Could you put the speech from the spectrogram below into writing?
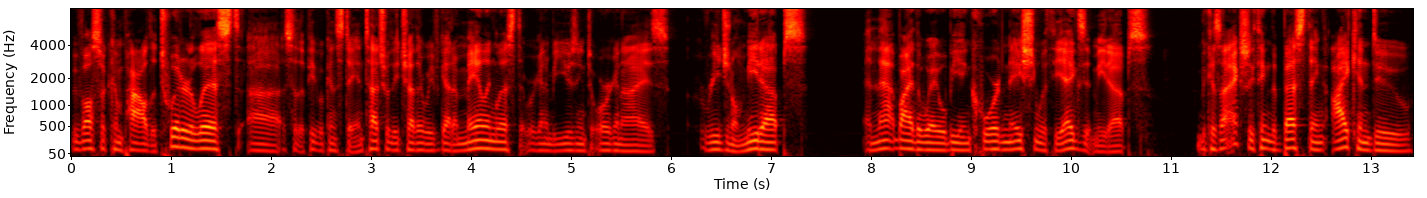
We've also compiled a Twitter list uh, so that people can stay in touch with each other. We've got a mailing list that we're going to be using to organize regional meetups. And that, by the way, will be in coordination with the exit meetups because I actually think the best thing I can do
